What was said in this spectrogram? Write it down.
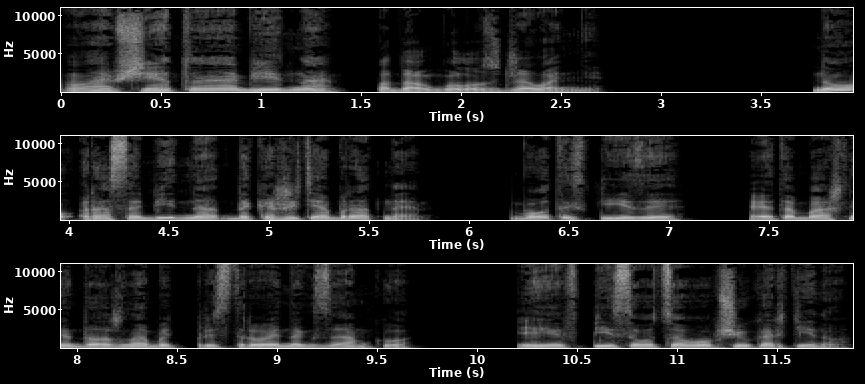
«Вообще-то обидно», — подал голос Джованни. «Ну, раз обидно, докажите обратное. Вот эскизы. Эта башня должна быть пристроена к замку и вписываться в общую картину.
